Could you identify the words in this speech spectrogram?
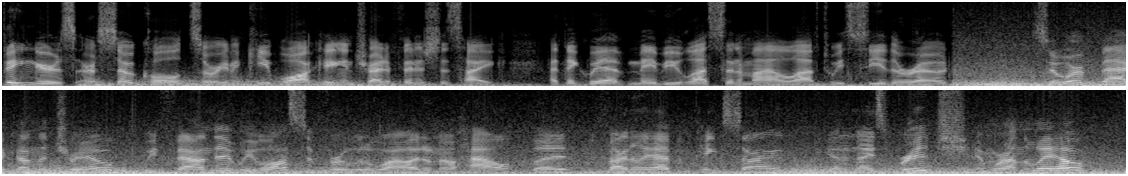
fingers are so cold, so we're gonna keep walking and try to finish this hike. I think we have maybe less than a mile left. We see the road. So we're back on the trail. We found it. We lost it for a little while. I don't know how, but we finally have a pink sign. We got a nice bridge, and we're on the way home.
